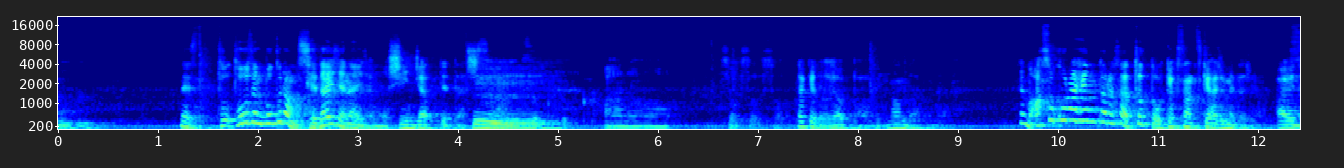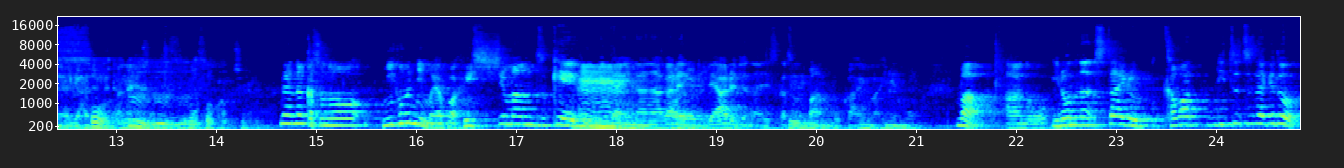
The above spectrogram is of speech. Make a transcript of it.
うんうんね、と当然僕らも世代じゃないじゃんもう死んじゃってたし。さ、うん。あのそうそうそう。だけどやっぱなんだろうね。でもあそこら辺からさちょっとお客さんつき始めたじゃん。ああいうのやり始めたね、それはそうかもしれない。でなんかその日本にもやっぱフィッシュマンズ系譜みたいな流れってあるじゃないですか、うんそのバンド界隈でも、うんまああのいろんなスタイル変わりつつだけど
